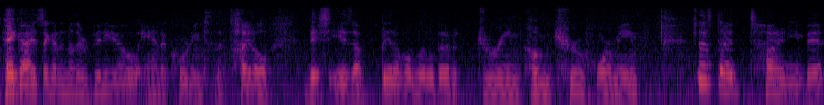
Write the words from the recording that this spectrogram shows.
Hey guys, I got another video, and according to the title, this is a bit of a little bit of a dream come true for me, just a tiny bit.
